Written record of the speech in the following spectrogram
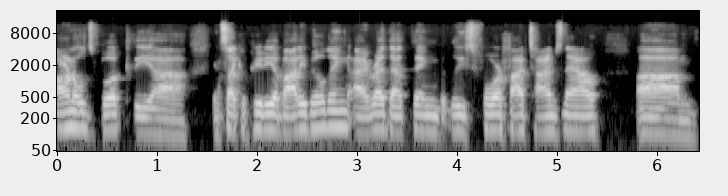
Arnold's book, the uh, Encyclopedia Bodybuilding. I read that thing at least four or five times now. Um,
